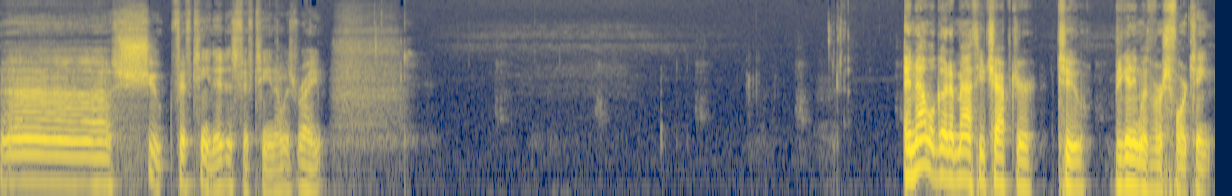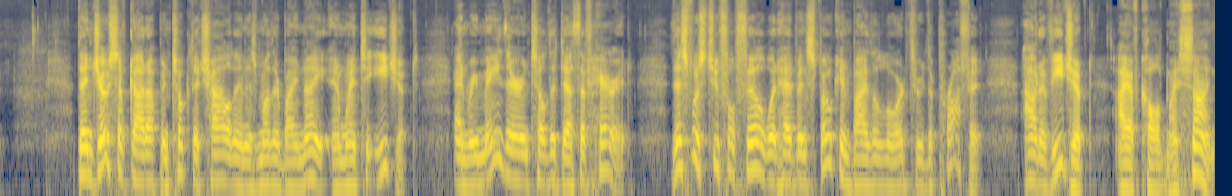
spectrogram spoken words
Uh, shoot, 15. It is 15. I was right. And now we'll go to Matthew chapter 2, beginning with verse 14. Then Joseph got up and took the child and his mother by night and went to Egypt and remained there until the death of Herod. This was to fulfill what had been spoken by the Lord through the prophet Out of Egypt I have called my son.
